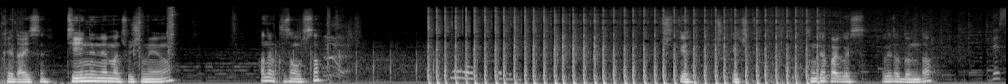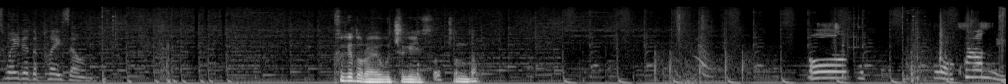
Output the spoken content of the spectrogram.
오케이, 나이스. 뒤에 있는 애만 조심해요. 하늘 구성 없어? 줄게, 줄게, 줄게. 붕대 빨고 있어. 여기다 넣는다. This way to the play zone. 크게 돌아요. 우측에 있어. 쫀다. 어, 어, 콜라님.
